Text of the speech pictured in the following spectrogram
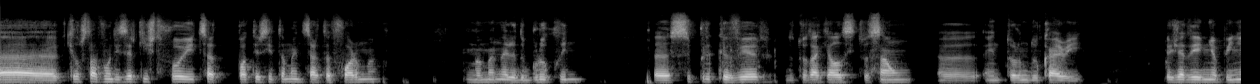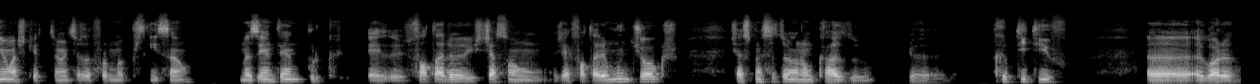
uh, que eles estavam a dizer que isto foi, certo, pode ter sido também, de certa forma, uma maneira de Brooklyn uh, se precaver de toda aquela situação uh, em torno do Kyrie. Eu já dei a minha opinião, acho que é também, de certa forma, uma perseguição, mas entendo porque é, faltar, isto já, são, já é faltar a muitos jogos, já se começa a tornar um bocado repetitivo. agora,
